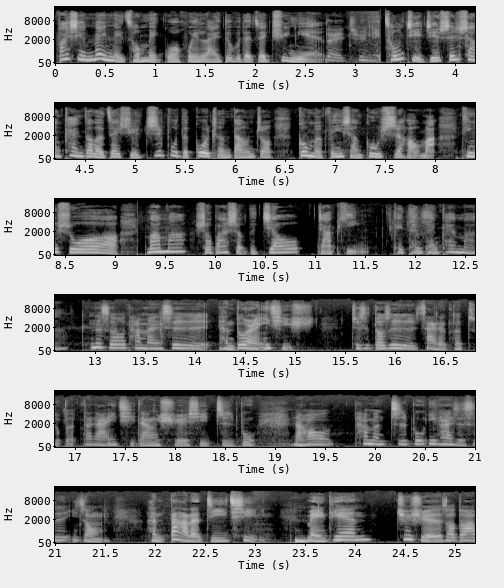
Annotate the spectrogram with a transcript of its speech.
发现妹妹从美国回来，对不对？在去年，对，去年从姐姐身上看到了在学织布的过程当中，跟我们分享故事好吗？听说妈妈手把手的教嘉平，可以谈谈看吗？那时候他们是很多人一起学。就是都是赛德克族的，大家一起这样学习织布。然后他们织布一开始是一种很大的机器，每天去学的时候都要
